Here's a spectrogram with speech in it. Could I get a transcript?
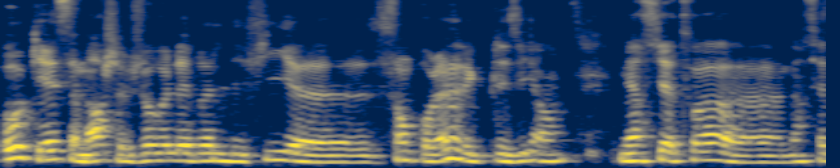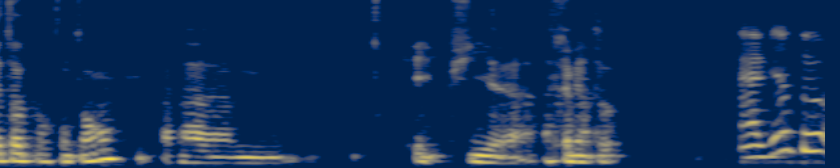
Ok, ça marche. Je relèverai le défi euh, sans problème, avec plaisir. Hein. Merci à toi, euh, merci à toi pour ton temps. et puis à très bientôt. À bientôt.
